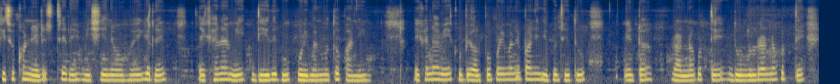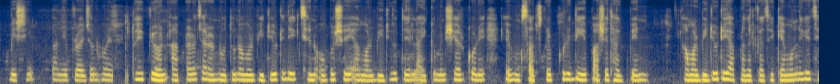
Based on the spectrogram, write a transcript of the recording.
কিছুক্ষণ নেড়ে চেড়ে মিশিয়ে নেওয়া হয়ে গেলে এখানে আমি দিয়ে দেব পরিমাণ মতো পানি। এখানে আমি খুবই অল্প পরিমাণে পানি দিব, যেহেতু এটা রান্না করতে, দুন্দুল রান্না করতে বেশি পানির প্রয়োজন হয়। তো এই প্রিয়ন, আপনারা যারা নতুন আমার ভিডিওটি দেখছেন, অবশ্যই আমার ভিডিওতে লাইক কমেন্ট শেয়ার করে এবং সাবস্ক্রাইব করে দিয়ে পাশে থাকবেন। আমার ভিডিওটি আপনাদের কাছে কেমন লেগেছে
